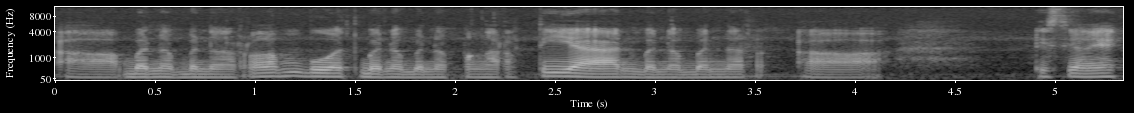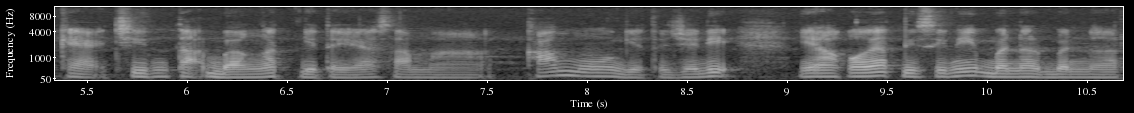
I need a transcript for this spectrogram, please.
uh, benar-benar lembut benar-benar pengertian benar-benar uh, istilahnya kayak cinta banget gitu ya sama kamu gitu. Jadi yang aku lihat di sini benar-benar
